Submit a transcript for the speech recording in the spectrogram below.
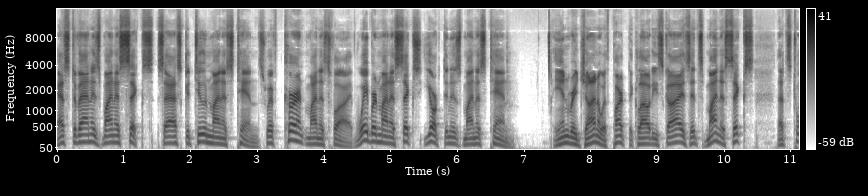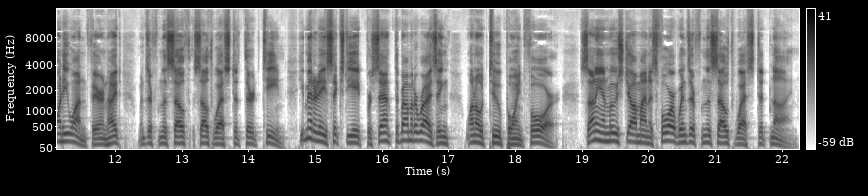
Estevan is minus 6, Saskatoon minus 10, Swift Current minus 5, Weyburn minus 6, Yorkton is minus 10. In Regina, with partly cloudy skies, it's minus 6. That's 21 Fahrenheit. Winds are from the south southwest at 13. Humidity 68%. The barometer rising 102.4. Sunny and Moose Jaw minus 4. Winds are from the southwest at 9.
